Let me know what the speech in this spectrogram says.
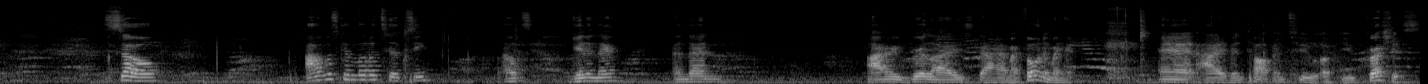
so, I was getting a little tipsy. I was getting there, and then I realized that I had my phone in my hand, and I've been talking to a few crushes,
